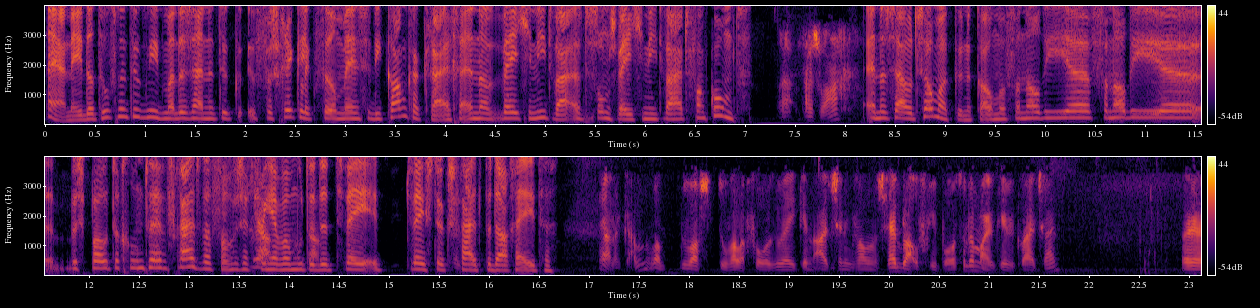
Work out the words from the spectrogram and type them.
Nou ja, nee, dat hoeft natuurlijk niet. Maar er zijn natuurlijk verschrikkelijk veel mensen die kanker krijgen. En dan weet je niet waar, soms weet je niet waar het van komt. Ja, dat is waar. En dan zou het zomaar kunnen komen van al die, van al die bespoten groenten en fruit... waarvan we zeggen ja, van ja, we moeten ja. er twee, twee stuks fruit per dag eten. Ja, dat kan. Want er was toevallig vorige week een uitzending van een Zweblauf reporter. Dat mag ik even kwijt zijn. Uh,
